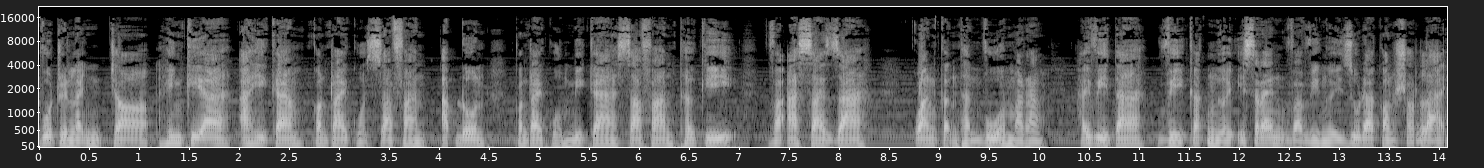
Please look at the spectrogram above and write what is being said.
Vua truyền lệnh cho Hinkia Ahikam, con trai của Safan Abdon, con trai của Mika, Safan thơ ký và Asaja, quan cận thần vua mà rằng Hãy vì ta, vì các người Israel và vì người Judah còn sót lại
